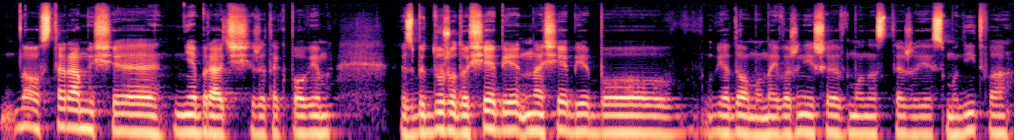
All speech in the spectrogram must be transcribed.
no, staramy się nie brać, że tak powiem, zbyt dużo do siebie, na siebie, bo wiadomo, najważniejsze w monasterze jest modlitwa,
